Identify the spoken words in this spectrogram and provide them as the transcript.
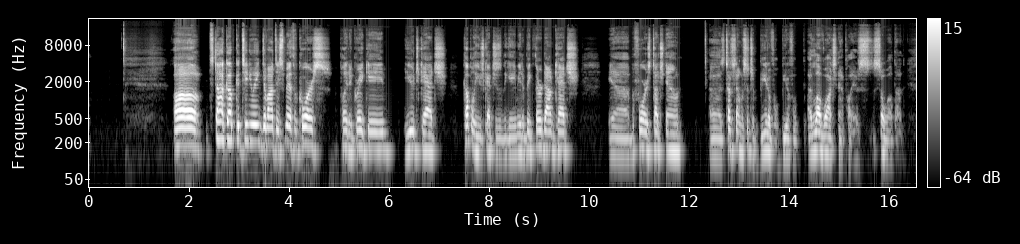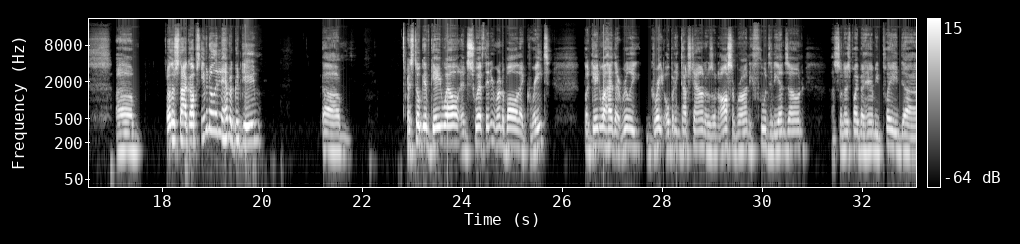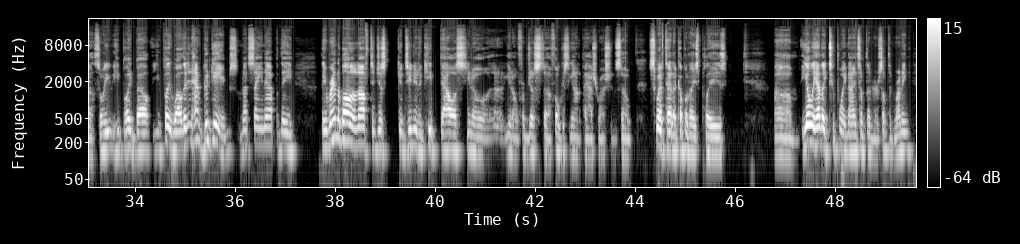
Uh, stock up continuing. DeVonta Smith, of course, played a great game, huge catch, couple huge catches in the game. He had a big third down catch uh, before his touchdown. Uh, his touchdown was such a beautiful, beautiful. I love watching that play. It was so well done. Um, other stock ups, even though they didn't have a good game, um, I still give Gainwell and Swift. They didn't run the ball that great, but Gainwell had that really great opening touchdown. It was an awesome run. He flew into the end zone. Uh, so nice play by him. He played. Uh, so he he played well. He played well. They didn't have good games. I'm not saying that, but they they ran the ball enough to just continue to keep Dallas, you know, uh, you know, from just uh, focusing on the pass rush. And so Swift had a couple nice plays. Um, he only had like two point nine something or something running,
